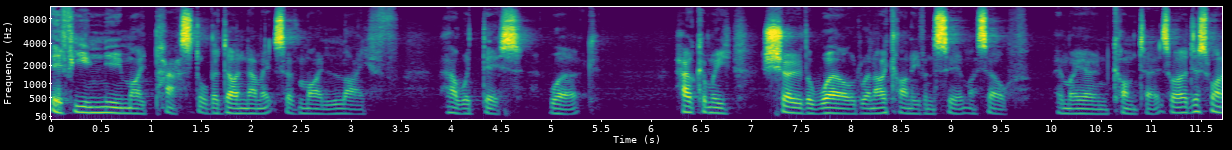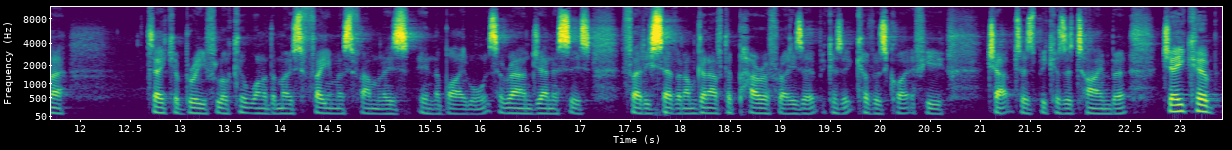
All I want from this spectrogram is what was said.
If you knew my past or the dynamics of my life, how would this work? How can we show the world when I can't even see it myself in my own context? Well, I just want to take a brief look at one of the most famous families in the Bible. It's around Genesis 37. I'm going to have to paraphrase it because it covers quite a few chapters because of time. But Jacob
